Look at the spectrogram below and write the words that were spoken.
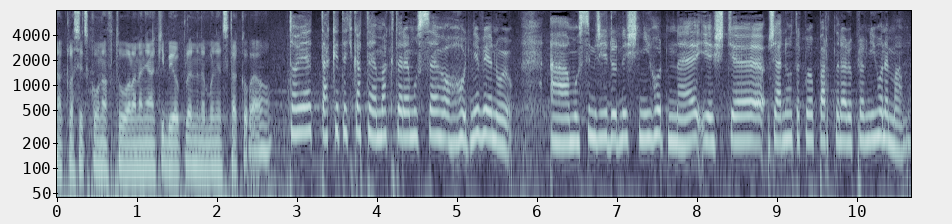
na klasickou naftu, ale na nějaký bioplyn nebo něco takového? To je taky teďka téma, kterému se hodně věnuju. A musím říct, do dnešního dne ještě žádného takového partnera dopravního nemám.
